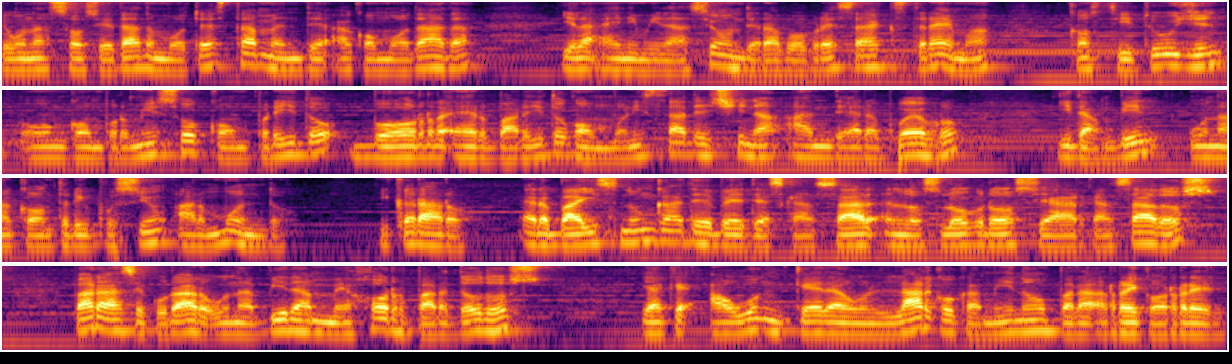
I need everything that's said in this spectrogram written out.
de una sociedad modestamente acomodada y la eliminación de la pobreza extrema constituyen un compromiso cumplido por el Partido Comunista de China ante el pueblo y también una contribución al mundo. Y claro, el país nunca debe descansar en los logros ya alcanzados para asegurar una vida mejor para todos, ya que aún queda un largo camino para recorrer.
